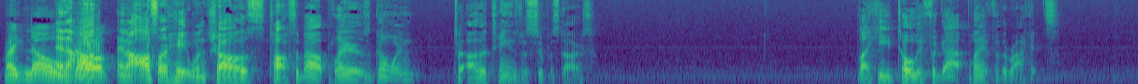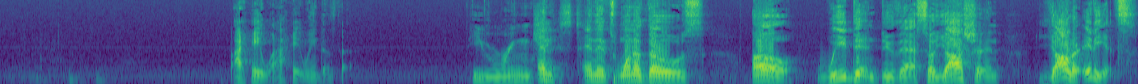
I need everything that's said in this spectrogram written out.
As like no, And I dog. al- and I also hate when Charles talks about players going to other teams with superstars. Like he totally forgot playing for the Rockets. I hate I hate when he does that. he ring And chased. and it's one of those, oh, we didn't do that, so y'all shouldn't. Y'all are idiots.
